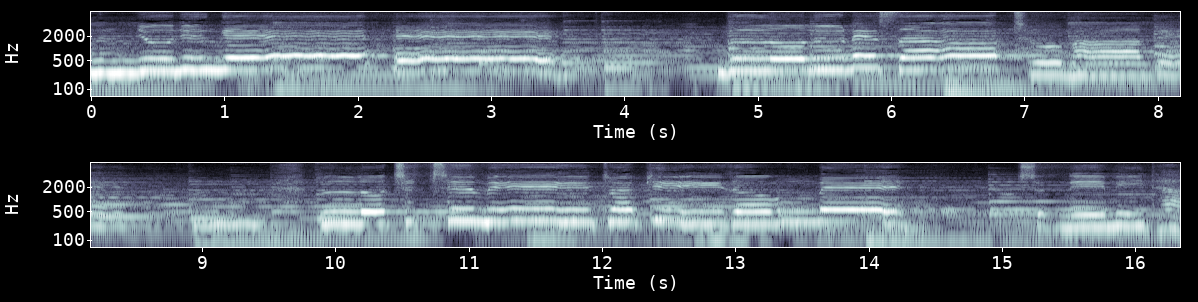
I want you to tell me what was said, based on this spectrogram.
မညွညငယ် လဲဘလိုချစ်ချင်မင်းတွေ့ပြေဆုံးမဲချစ်နေမိတာ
